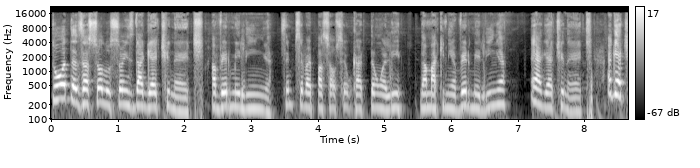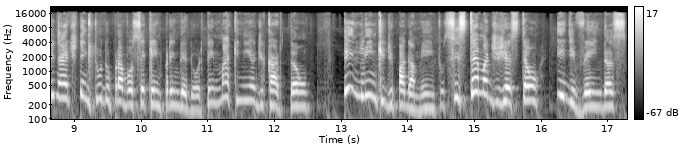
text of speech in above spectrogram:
todas as soluções da GetNet. A vermelhinha. Sempre você vai passar o seu cartão ali na maquininha vermelhinha, é a GetNet. A GetNet tem tudo para você que é empreendedor. Tem maquininha de cartão, tem link de pagamento, sistema de gestão e de vendas,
